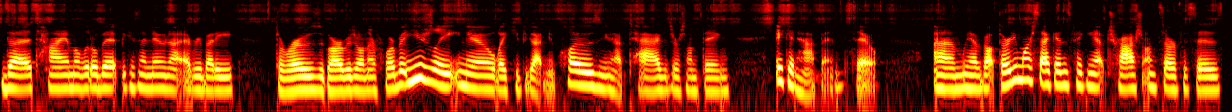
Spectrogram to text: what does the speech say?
the time a little bit because I know not everybody throws the garbage on their floor. But usually, you know, like if you got new clothes and you have tags or something, it can happen. So um, we have about 30 more seconds picking up trash on surfaces.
